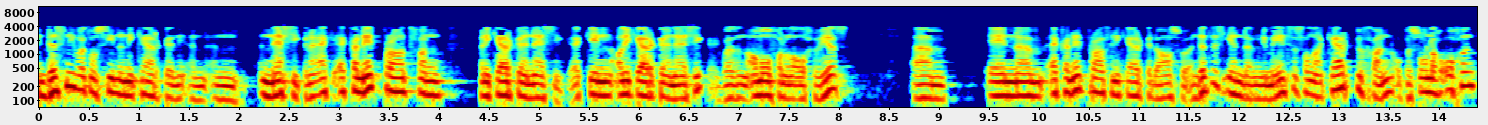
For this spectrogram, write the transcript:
En dis nie wat ons sien in die kerke in in in, in Nessiek nie. Ek ek kan net praat van van die kerke in Nessiek. Ek ken al die kerke in Nessiek. Ek was in almal van hulle al gewees. Ehm um, en ehm um, ek kan net praat van die kerke daarso. En dit is een ding, die mense sal na kerk toe gaan op 'n Sondagoggend.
